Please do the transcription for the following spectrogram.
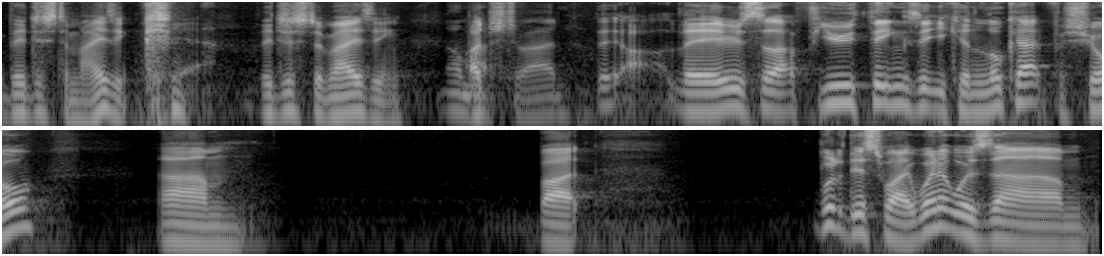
they're just amazing. Yeah. they're just amazing. Not I- much to add. there- there's a few things that you can look at for sure. Um, but put it this way: when it was um,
